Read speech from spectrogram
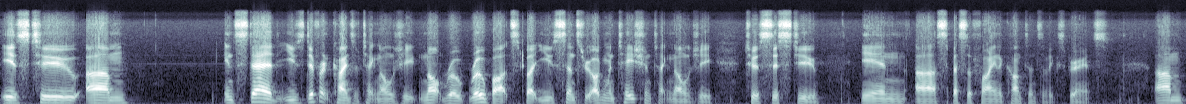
is to um, instead use different kinds of technology, not ro robots, but use sensory augmentation technology to assist you in uh, specifying the contents of experience. Um,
